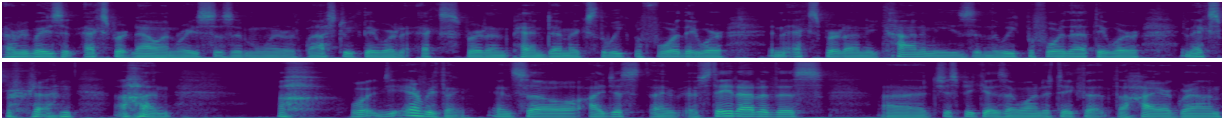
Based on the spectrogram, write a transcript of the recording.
everybody's an expert now on racism. Where last week they were an expert on pandemics the week before they were an expert on economies and the week before that they were an expert on on oh, what, everything. And so i just I, have stayed out of this uh, just because i wanted to take the, the higher ground.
